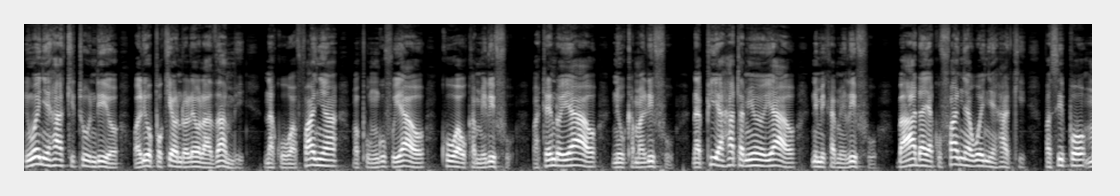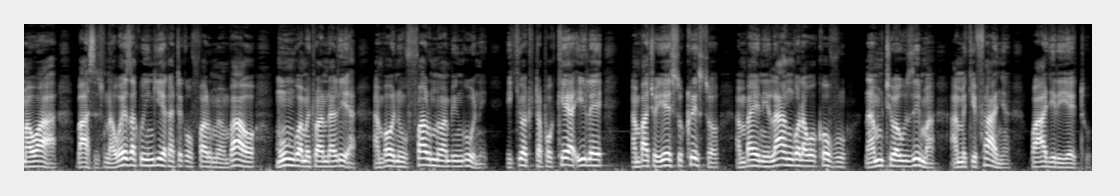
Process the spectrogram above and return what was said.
ni wenye haki tu ndiyo waliopokea ondoleo la dhambi na kuwafanya mapungufu yao kuwa ukamilifu. Matendo yao ni ukamilifu na pia hata mioyo yao ni mikamilifu. Baada ya kufanya wenye haki pasipo mawaa basi tunaweza kuingia katika ufalume ambao mungu ametuandalia ambao ni ufalume wa mbinguni ikiwa tutapokea ile ambacho yesu kristo ambaye ni lango la wokovu na mti wa uzima amekifanya kwa ajili yetu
